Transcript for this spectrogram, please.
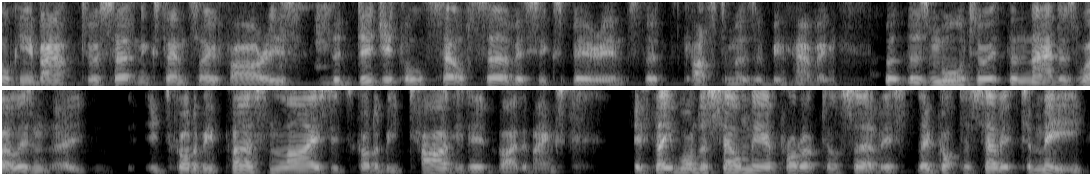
talking about to a certain extent so far is the digital self-service experience that customers have been having but there's more to it than that as well isn't there it's got to be personalized, it's got to be targeted by the banks. If they want to sell me a product or service, they've got to sell it to me,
